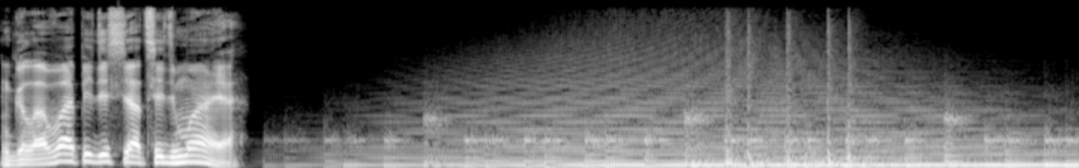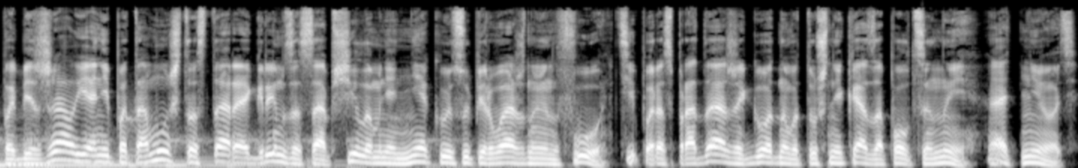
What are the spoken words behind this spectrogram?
Глава 57 Побежал я не потому, что старая Грымза сообщила мне некую суперважную инфу, типа распродажи годного тушника за полцены, отнюдь.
